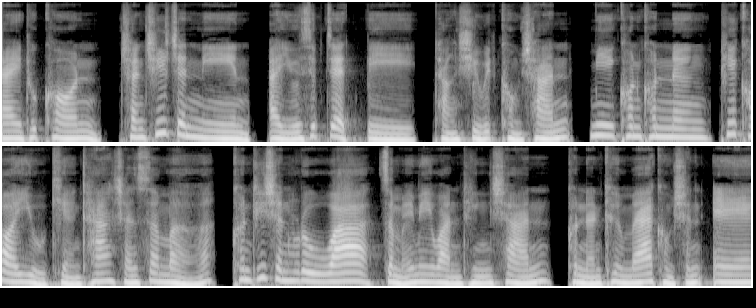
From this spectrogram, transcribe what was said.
งทุกคน ฉันชื่อเจนนีน อายุ 17 ปี ทั้งชีวิตของฉัน มีคนคนหนึ่งที่คอยอยู่เคียงข้างฉันเสมอ คนที่ฉันรู้ว่าจะไม่มีวันทิ้งฉัน คนนั้นคือแม่ของฉันเอง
